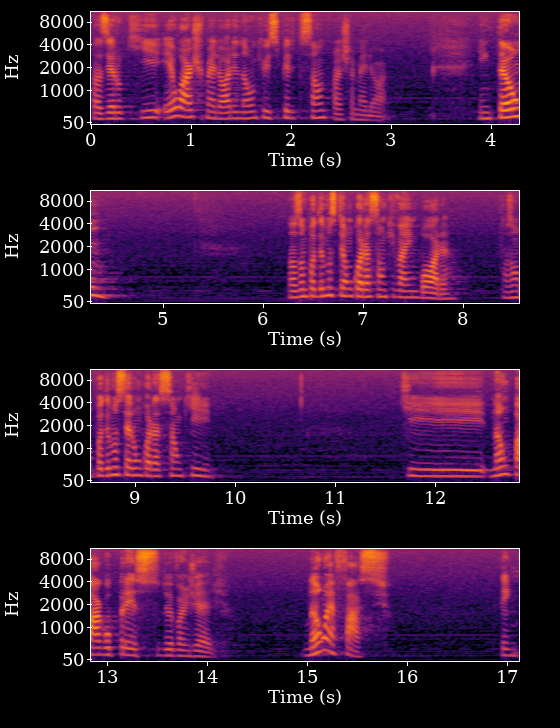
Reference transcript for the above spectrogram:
fazer o que eu acho melhor e não o que o Espírito Santo acha melhor. Então, nós não podemos ter um coração que vai embora. Nós não podemos ter um coração que que não paga o preço do evangelho. Não é fácil. Tem,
